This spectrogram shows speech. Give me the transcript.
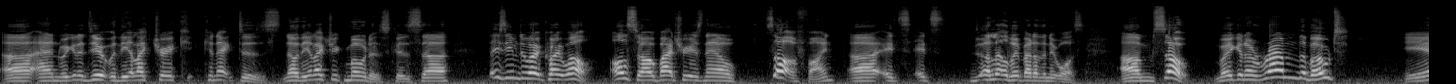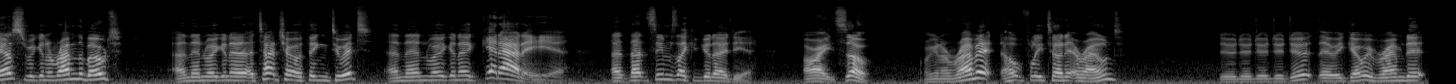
Uh, and we're going to do it with the electric connectors. No, the electric motors, because uh, they seem to work quite well. Also, our battery is now sort of fine. Uh, it's, it's a little bit better than it was. Um, so, we're going to ram the boat. Yes, we're going to ram the boat. And then we're going to attach our thing to it. And then we're going to get out of here. Uh, that seems like a good idea. Alright, so, we're going to ram it, hopefully turn it around. Do, do, do, do, do. There we go, we've rammed it.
